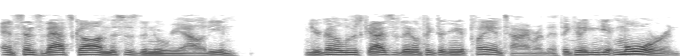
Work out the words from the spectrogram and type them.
And since that's gone, this is the new reality. And you're going to lose guys if they don't think they're going to get playing time or they think they can get more. And,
